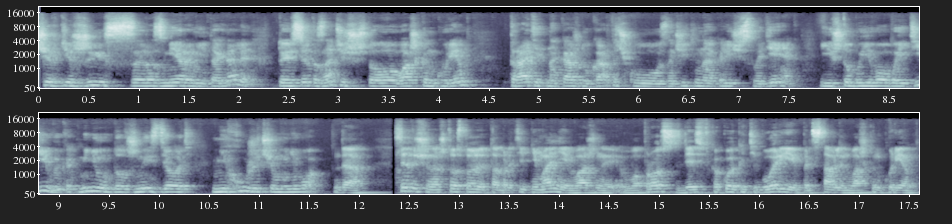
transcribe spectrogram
чертежи с размерами и так далее, то есть это значит, что ваш конкурент тратит на каждую карточку значительное количество денег. И чтобы его обойти, вы как минимум должны сделать не хуже, чем у него. Да. Следующее, на что стоит обратить внимание, важный вопрос, здесь в какой категории представлен ваш конкурент.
